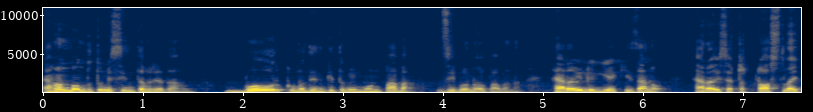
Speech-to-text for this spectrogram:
এখন বন্ধু তুমি চিন্তা করে দাও, বোর কোনোদিন কি তুমি মন পাবা? জীবনেও পাবা না। হেরা হইলে গিয়ে কি জানো? হেরা হয়েছে একটা টর্চ লাইট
